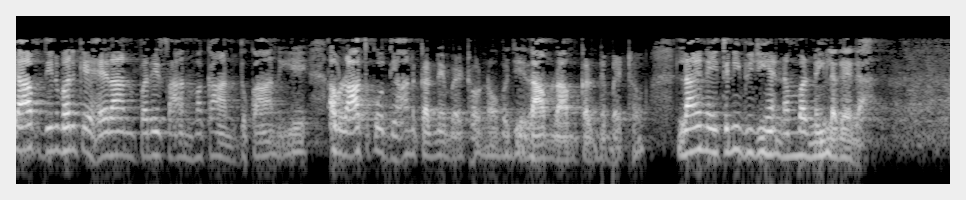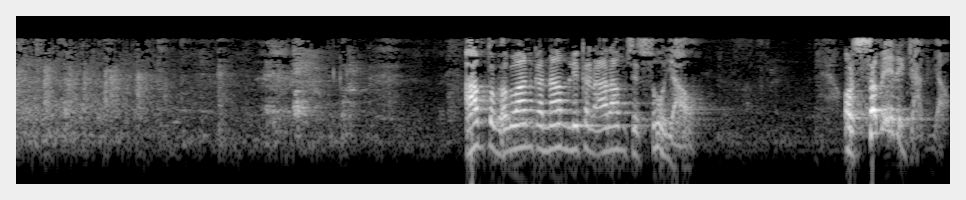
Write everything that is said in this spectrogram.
कि आप दिन भर के हैरान, परेशान, मकान, दुकान, ये अब रात को ध्यान करने बैठो, नौ बजे राम राम करने बैठो। लाइन इतनी बिज़ी है, नंबर नहीं लगेगा। आप तो भगवान का नाम लेकर आराम से सो जाओ। और सवेरे जाग जाओ।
